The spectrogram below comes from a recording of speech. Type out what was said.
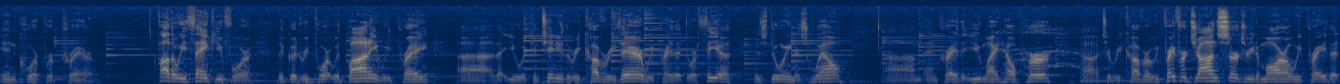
in corporate prayer. Father, we thank you for the good report with Bonnie. We pray uh, that you would continue the recovery there. We pray that Dorothea is doing as well, um, and pray that you might help her uh, to recover. We pray for John's surgery tomorrow. We pray that,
